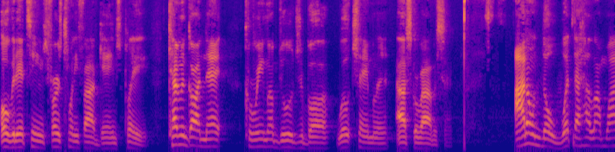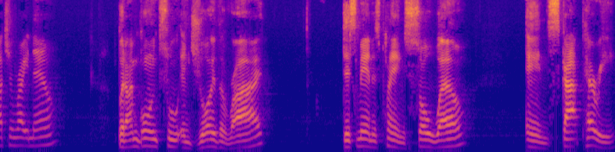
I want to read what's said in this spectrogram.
over their team's first 25 games played. Kevin Garnett, Kareem Abdul-Jabbar, Wilt Chamberlain, Oscar Robertson. I don't know what the hell I'm watching right now, but I'm going to enjoy the ride this man is playing so well, and Scott Perry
